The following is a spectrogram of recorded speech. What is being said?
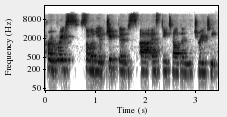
progress some of the objectives uh, as detailed in the treaty.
